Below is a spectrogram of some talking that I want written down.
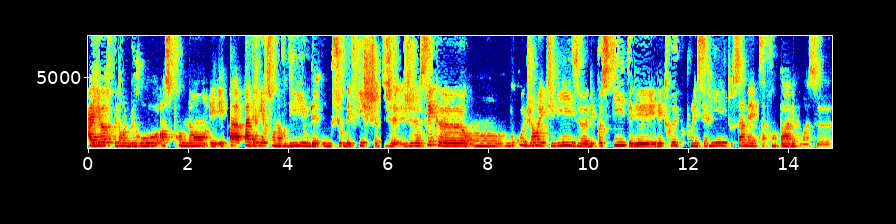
ailleurs que dans le bureau, en se promenant et, pas, derrière son ordi ou, ou sur des fiches. Je, je sais que on, beaucoup de gens utilisent des post-it et et les trucs pour les séries, tout ça, mais ça prend pas avec moi. Ce,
